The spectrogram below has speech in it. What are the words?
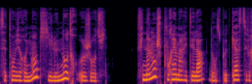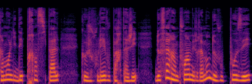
cet environnement qui est le nôtre aujourd'hui. Finalement, je pourrais m'arrêter là dans ce podcast. C'est vraiment l'idée principale que je voulais vous partager. De faire un point, mais vraiment de vous poser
